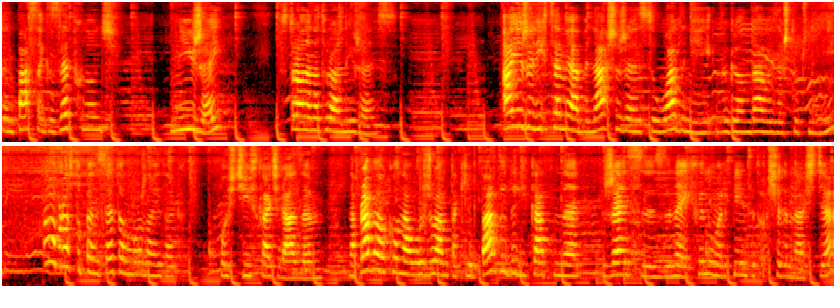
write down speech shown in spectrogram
ten pasek zepchnąć niżej w stronę naturalnych rzęs. A jeżeli chcemy, aby nasze rzęsy ładniej wyglądały ze sztucznymi, to po prostu pensetą można je tak pościskać razem. Na prawe oko nałożyłam takie bardzo delikatne rzęsy z Neichy numer 517.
